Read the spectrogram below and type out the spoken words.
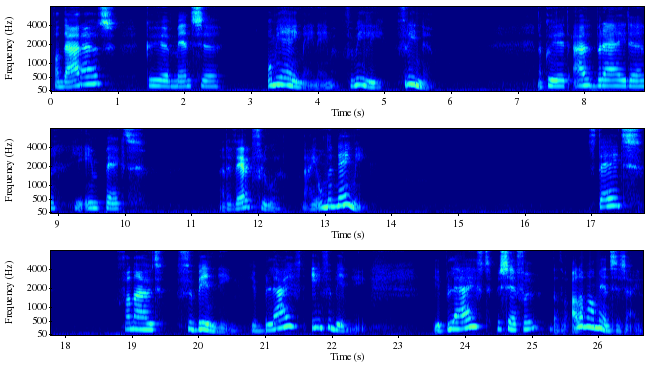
Van daaruit kun je mensen om je heen meenemen, familie, vrienden. Dan kun je het uitbreiden, je impact naar de werkvloer, naar je onderneming. Steeds vanuit verbinding. Je blijft in verbinding. Je blijft beseffen dat we allemaal mensen zijn.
